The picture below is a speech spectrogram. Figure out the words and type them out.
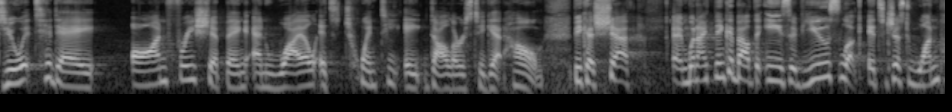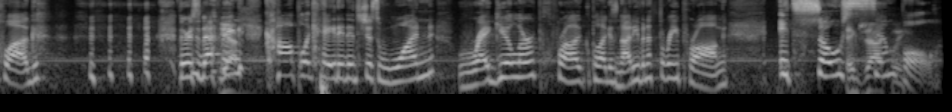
Do it today on free shipping and while it's $28 to get home. Because chef, and when I think about the ease of use, look, it's just one plug. There's nothing yes. complicated. It's just one regular plug. Plug is not even a three prong. It's so exactly. simple.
